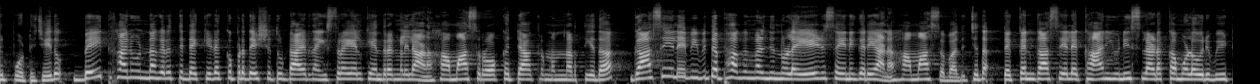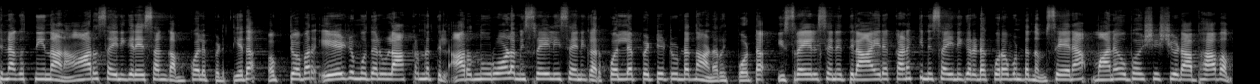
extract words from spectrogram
റിപ്പോർട്ട് ചെയ്തു. ബെയ്ത്ത് ഹനൂൺ നഗരത്തിന്റെ കിഴക്ക് പ്രദേശത്തുണ്ടായിരുന്ന ഇസ്രായേൽ കേന്ദ്രങ്ങളിലാണ് ഹമാസ് റോക്കറ്റ് ആക്രമണം നടത്തിയത്. ഗാസയിലെ വിവിധ ഭാഗങ്ങളിൽ നിന്നുള്ള ഏഴ് സൈനികരെയാണ് ഹമാസ് വധിച്ചത്. തെക്കൻ ഗാസയിലെ ഖാൻ യുനീസിലടക്കമുള്ള ഒരു വീട്ടിനകത്ത് നിന്നാണ് ആറ് സൈനികരെ സംഘം കൊലപ്പെടുത്തിയത്. ഒക്ടോബർ ഏഴ് മുതലുള്ള ആക്രമണത്തിൽ അറുന്നൂറോളം ഇസ്രയേലി സൈനികർ കൊല്ലപ്പെട്ടിട്ടുണ്ടെന്നാണ് റിപ്പോർട്ട്. ഇസ്രായേൽ സൈന്യത്തിൽ ആയിരക്കണക്കിന് സൈനികരുടെ കുറവുണ്ടെന്നും സേന മാനവഭവശേഷിയുടെ അഭാവം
